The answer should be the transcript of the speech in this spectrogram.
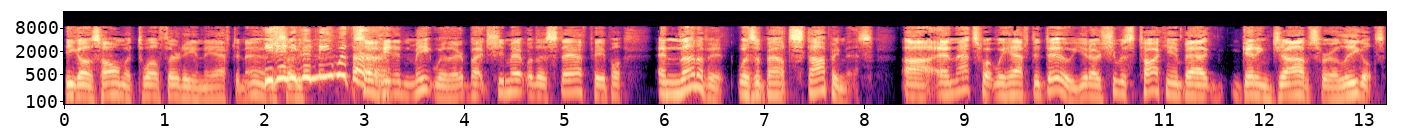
he goes home at 1230 in the afternoon. He didn't So- even meet with her. So he didn't meet with her, but she met with his staff people and none of it was about stopping this. Uh, and that's what we have to do. You know, she was talking about getting jobs for illegals.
